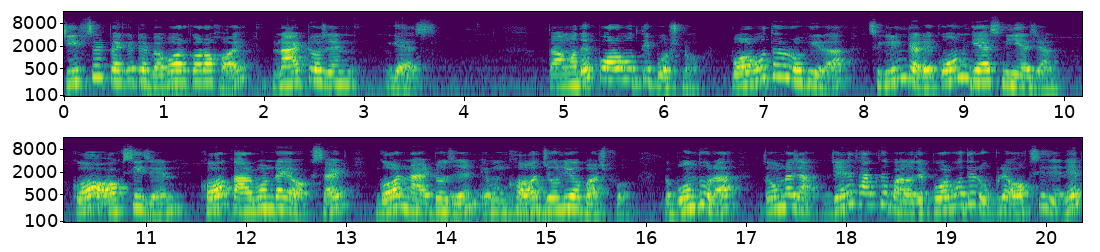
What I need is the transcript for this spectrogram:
চিপসের প্যাকেটে ব্যবহার করা হয় নাইট্রোজেন গ্যাস। তা আমাদের পরবর্তী প্রশ্ন, পর্বতারোহীরা সিলিন্ডারে কোন গ্যাস নিয়ে যান? ক, অক্সিজেন, খ, কার্বন ডাই অক্সাইড, গ, নাইট্রোজেন এবং ঘ, জলীয় বাষ্প। তো বন্ধুরা, তোমরা জেনে থাকতে পারো যে পর্বতের উপরে অক্সিজেনের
